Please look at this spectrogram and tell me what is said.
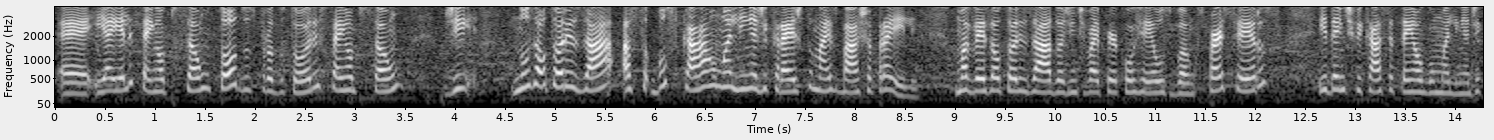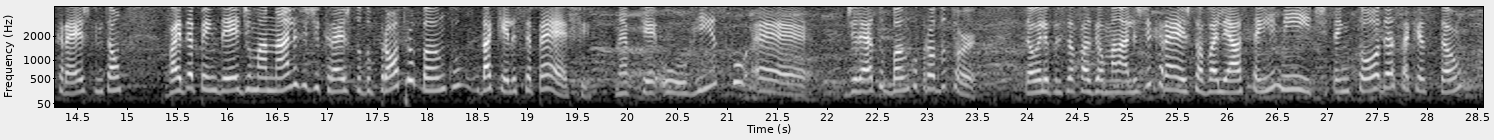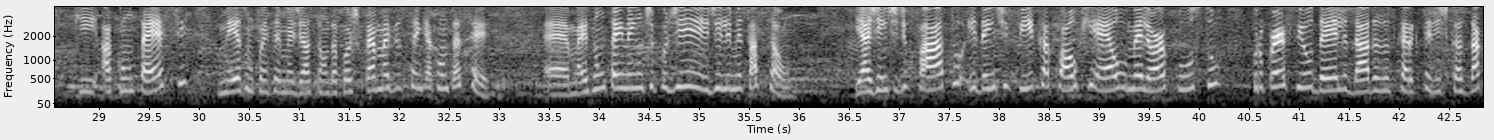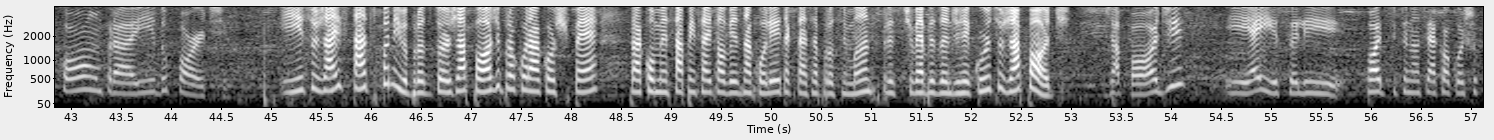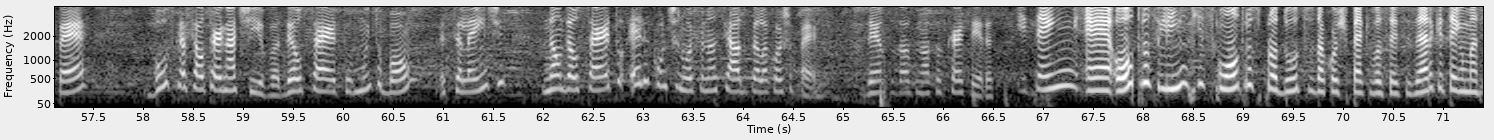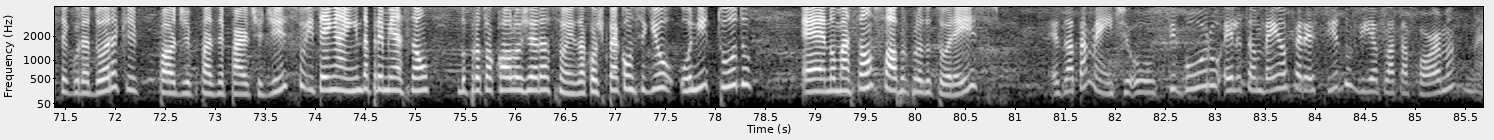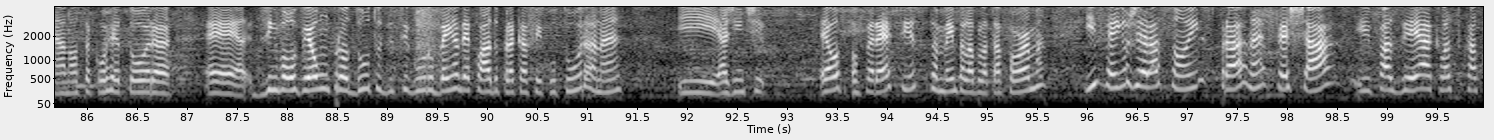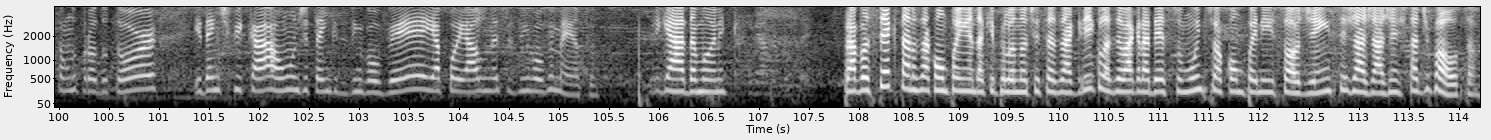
É, e aí ele tem opção, todos os produtores têm opção de nos autorizar a buscar uma linha de crédito mais baixa para ele. Uma vez autorizado, a gente vai percorrer os bancos parceiros, identificar se tem alguma linha de crédito. Então, vai depender de uma análise de crédito do próprio banco daquele CPF, né? Porque o risco é direto banco produtor. Então ele precisa fazer uma análise de crédito, avaliar se tem limite, tem toda essa questão que acontece mesmo com a intermediação da Cospé, mas isso tem que acontecer. É, mas não tem nenhum tipo de, de limitação. E a gente, de fato, identifica qual que é o melhor custo para o perfil dele, dadas as características da compra e do porte. E isso já está disponível. O produtor já pode procurar a Cochupé para começar a pensar talvez na colheita que está se aproximando, se estiver precisando de recursos, já pode. Já pode. E é isso, ele pode se financiar com a Cochupé, busca essa alternativa. Deu certo, muito bom, excelente. Não deu certo, ele continua financiado pela Cochupé dentro das nossas carteiras. E tem é, outros links com outros produtos da Cochupé que vocês fizeram, que tem uma seguradora que pode fazer parte disso e tem ainda a premiação do protocolo Gerações. A Cochupé conseguiu unir tudo é, numa ação só para o produtor, é isso? Exatamente. O seguro ele também é oferecido via plataforma. Né? A nossa corretora é, desenvolveu um produto de seguro bem adequado para a cafeicultura, né? E a gente é, oferece isso também pela plataforma e vem os gerações para né, fechar e fazer a classificação do produtor, identificar onde tem que desenvolver e apoiá-lo nesse desenvolvimento. Obrigada, Mônica. Para você que está nos acompanhando aqui pelo Notícias Agrícolas, eu agradeço muito sua companhia e sua audiência. Já já a gente está de volta.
